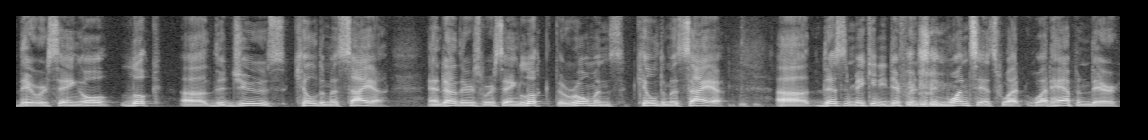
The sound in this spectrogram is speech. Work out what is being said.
they were saying, Oh, look, uh, the Jews killed the Messiah. And others were saying, look, the Romans killed the Messiah. Uh, doesn't make any difference. In one sense, what, what happened there,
